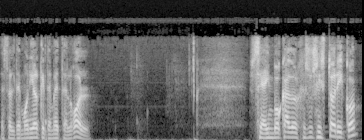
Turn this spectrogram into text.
Es el demonio el que te mete el gol. Se ha invocado el Jesús histórico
